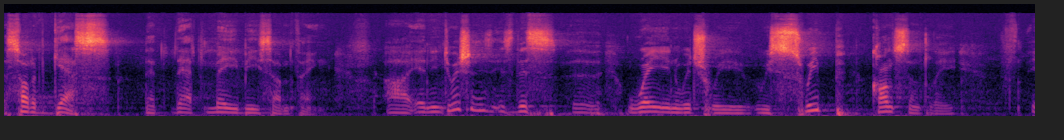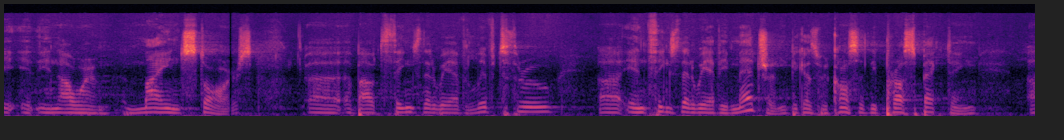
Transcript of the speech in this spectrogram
a sort of guess that that may be something. Uh, and intuition is, is this uh, way in which we, we sweep constantly in our mind stores uh, about things that we have lived through uh, and things that we have imagined because we're constantly prospecting uh,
